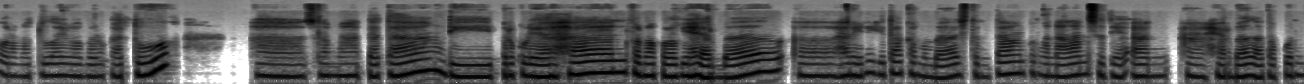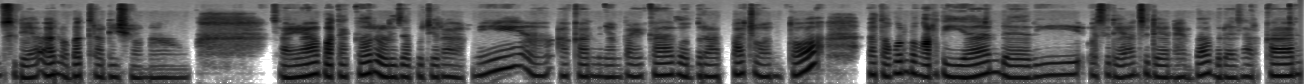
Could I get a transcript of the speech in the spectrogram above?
warahmatullahi wabarakatuh. Eh, selamat datang di perkuliahan farmakologi herbal. Eh, hari ini kita akan membahas tentang pengenalan sediaan eh, herbal ataupun sediaan obat tradisional. Saya, Apoteker Eliza Puji eh, akan menyampaikan beberapa contoh ataupun pengertian dari sediaan-sediaan herbal berdasarkan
